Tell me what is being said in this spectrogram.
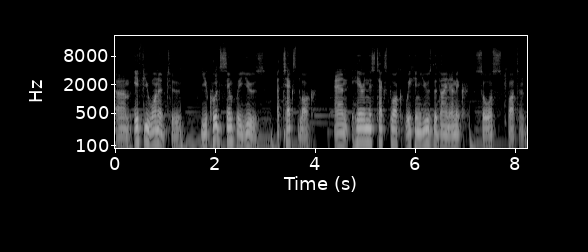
um, if you wanted to, you could simply use a text block. And here in this text block, we can use the dynamic source button.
